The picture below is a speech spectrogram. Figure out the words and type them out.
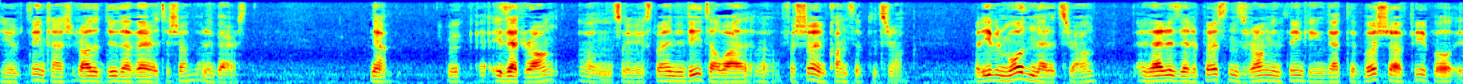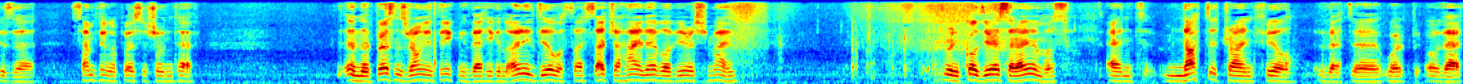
you'd think I should rather do the Avera to show I'm not embarrassed. Now, is that wrong? And so we've explained in detail why, uh, for sure, in concept it's wrong. But even more than that, it's wrong, and that is that a person's wrong in thinking that the busha of people is a something a person shouldn't have. And the person's wrong in thinking that he can only deal with such, such a high level of Yiras Shemaim, what he calls Yiras and not to try and feel that uh, what or that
